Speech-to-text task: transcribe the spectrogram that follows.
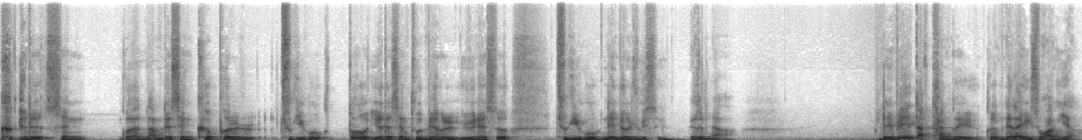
그 여대생과 남대생 커플 죽이고 또 여대생 두 명을 유인해서 죽이고 네 명을 죽였어요. 왜 그러냐. 내 배에 딱 탄 거예요. 그럼 내가 여기서 왕이야.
